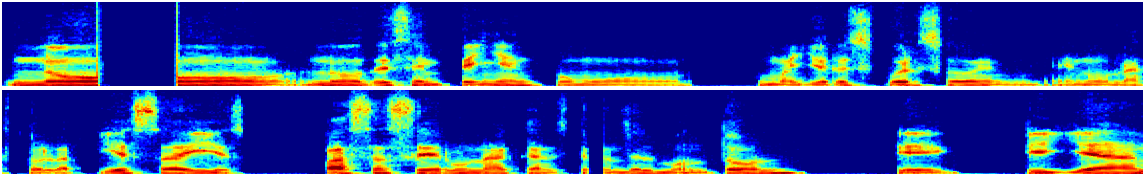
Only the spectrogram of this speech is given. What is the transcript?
no, no, desempeñan como su mayor esfuerzo en, en, una sola pieza y es, pasa a ser una canción del montón que, que ya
